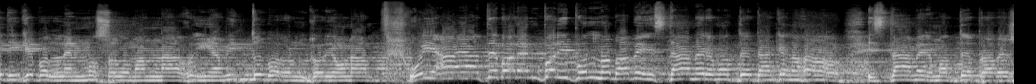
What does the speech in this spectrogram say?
এদিকে বললেন মুসলমান না হইয়া মৃত্যুবরণ করিও না ওই আয়াতে বলেন পরিপূর্ণভাবে ইসলামের মধ্যে দাখিল হও ইসলামের মধ্যে প্রবেশ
